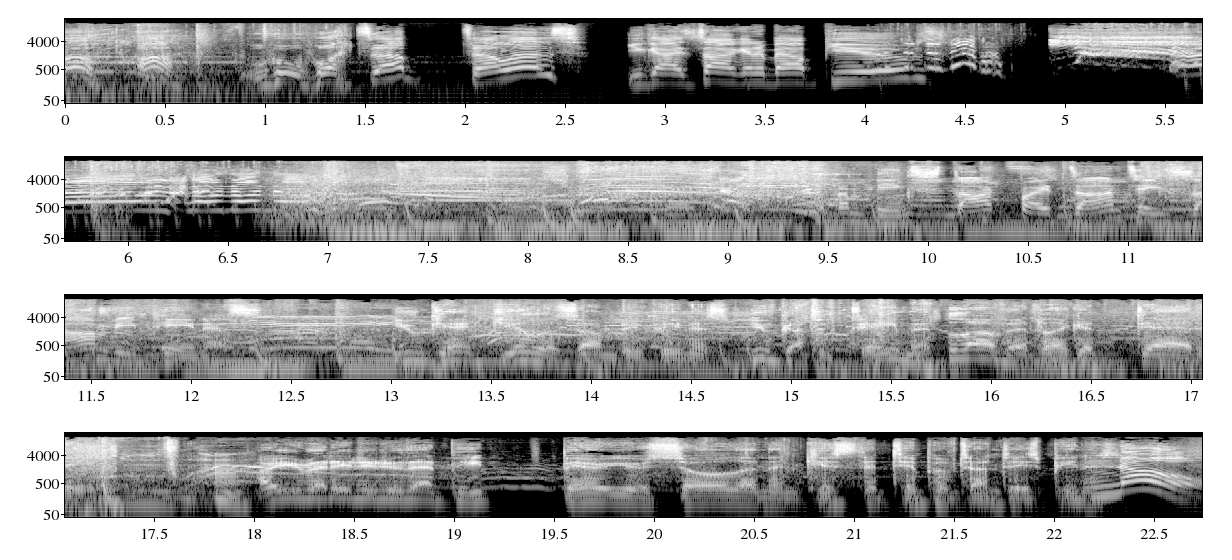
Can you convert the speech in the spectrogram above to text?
Oh, what's up, fellas? You guys talking about pubes? oh, no, no, no! I'm being stalked by Dante's zombie penis. You can't kill a zombie penis. You've got to tame it, love it like a daddy. Are you ready to do that, Pete? Bare your soul and then kiss the tip of Dante's penis? No!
